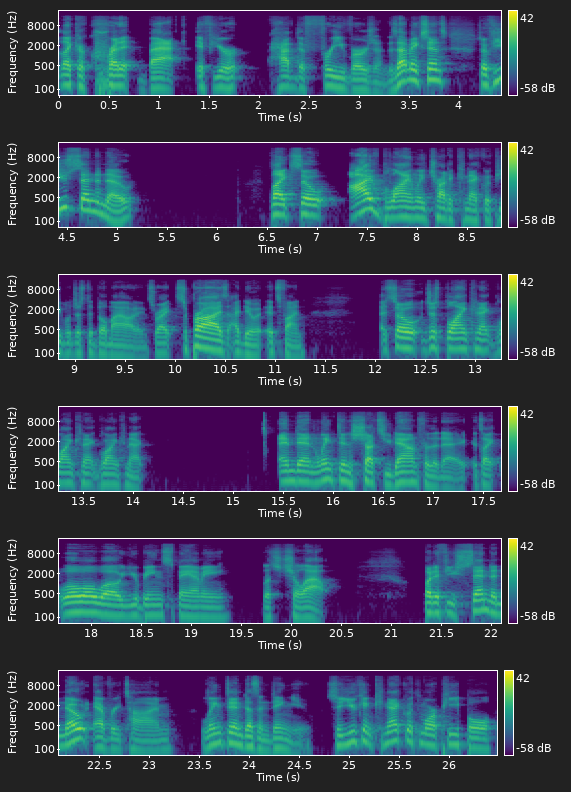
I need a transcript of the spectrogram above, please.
like a credit back if you're have the free version. Does that make sense? So if you send a note, like so I've blindly tried to connect with people just to build my audience, right? Surprise, I do it. It's fine. So just blind connect, blind connect, blind connect and then LinkedIn shuts you down for the day. It's like, whoa, whoa, whoa, you're being spammy. Let's chill out. But if you send a note every time, LinkedIn doesn't ding you. So you can connect with more people.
